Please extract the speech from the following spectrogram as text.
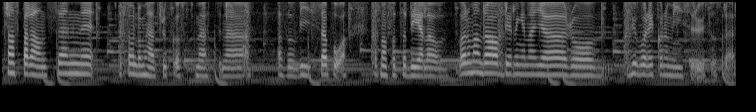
transparensen som de här frukostmötena alltså visa på. Så att man får ta del av vad de andra avdelningarna gör och hur vår ekonomi ser ut och sådär.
